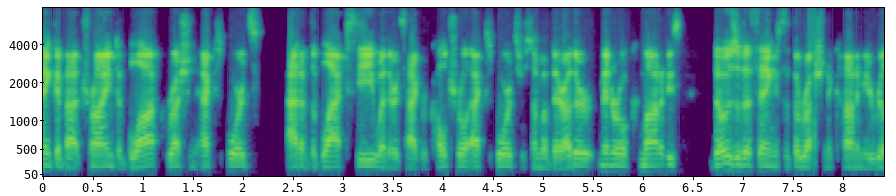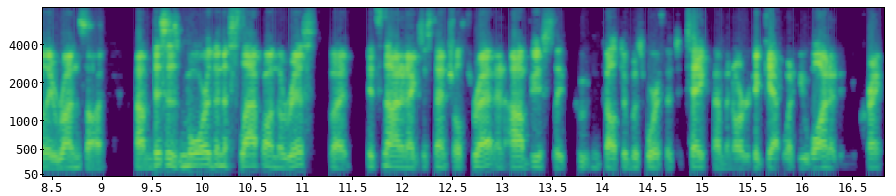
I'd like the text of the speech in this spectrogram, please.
think about trying to block Russian exports out of the Black Sea, whether it's agricultural exports or some of their other mineral commodities. Those are the things that the Russian economy really runs on. Um, this is more than a slap on the wrist, but it's not an existential threat. And obviously, Putin felt it was worth it to take them in order to get what he wanted in Ukraine.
